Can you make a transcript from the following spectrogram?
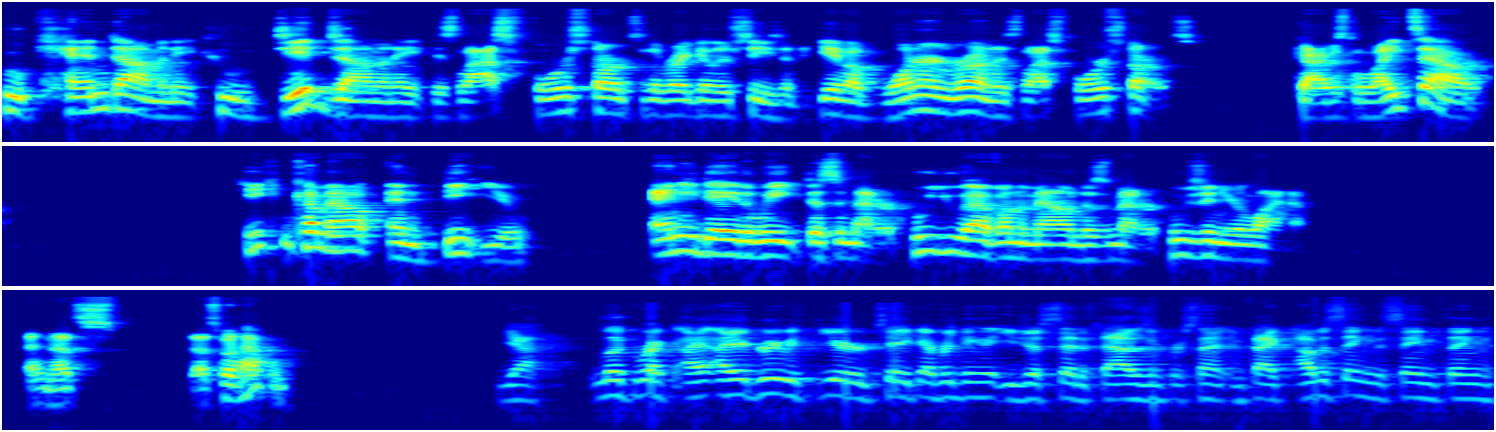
who can dominate, who did dominate his last four starts of the regular season. He gave up one earned run his last four starts. Guy was lights out. He can come out and beat you any day of the week. Doesn't matter who you have on the mound. Doesn't matter who's in your lineup. And that's that's what happened. Yeah. Look, Rick, I, I agree with your take. Everything that you just said, a thousand percent. In fact, I was saying the same thing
